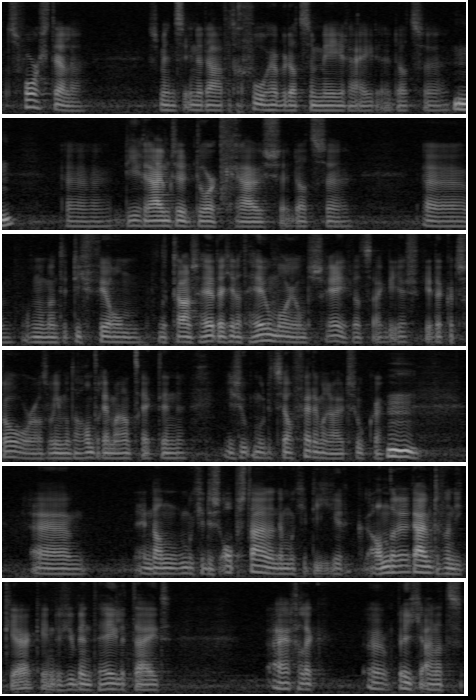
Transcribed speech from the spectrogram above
ons voorstellen. Dus mensen inderdaad het gevoel hebben dat ze meerijden, dat ze hmm. die ruimte doorkruisen, dat ze uh, op het moment dat die film, trouwens, dat je dat heel mooi omschreef. Dat is eigenlijk de eerste keer dat ik het zo hoor. Als iemand de handrem aantrekt en uh, je zoekt, moet het zelf verder maar uitzoeken. Hmm. Uh, en dan moet je dus opstaan en dan moet je die andere ruimte van die kerk in. Dus je bent de hele tijd eigenlijk eh, een beetje aan het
